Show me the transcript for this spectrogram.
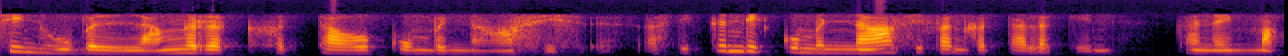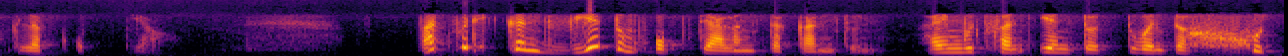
sien hoe belangrik getalkombinasies is? As die kind die kombinasie van getalle ken, kan hy maklik optel. Wat moet die kind weet om optelling te kan doen? Hy moet van 1 tot 20 goed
